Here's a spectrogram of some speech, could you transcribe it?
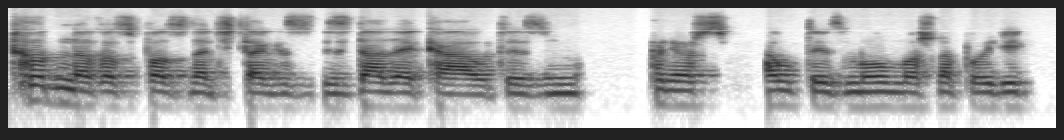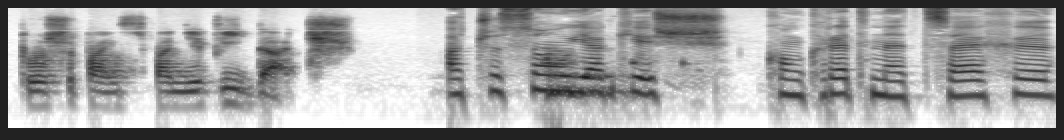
Trudno rozpoznać tak z daleka autyzm, ponieważ autyzmu, można powiedzieć, proszę państwa, nie widać. A czy są jakieś konkretne cechy,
